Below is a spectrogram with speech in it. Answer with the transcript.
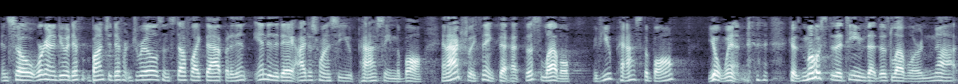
And so we're going to do a different bunch of different drills and stuff like that. But at the end of the day, I just want to see you passing the ball. And I actually think that at this level, if you pass the ball, you'll win. Because most of the teams at this level are not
